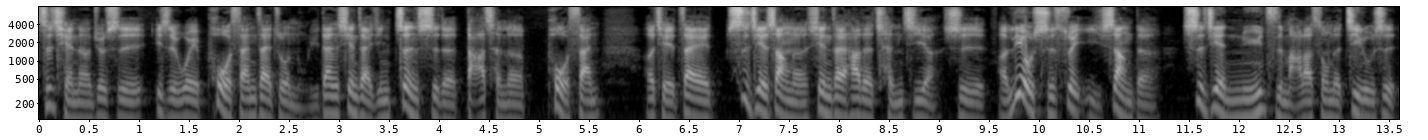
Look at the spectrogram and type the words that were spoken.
之前呢就是一直为破三在做努力，但是现在已经正式的达成了破三，而且在世界上呢，现在他的成绩啊是呃六十岁以上的世界女子马拉松的记录是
